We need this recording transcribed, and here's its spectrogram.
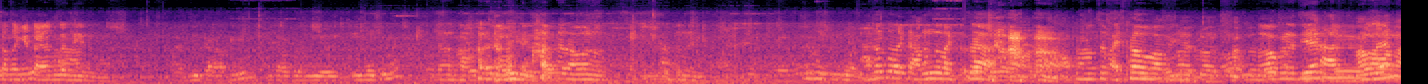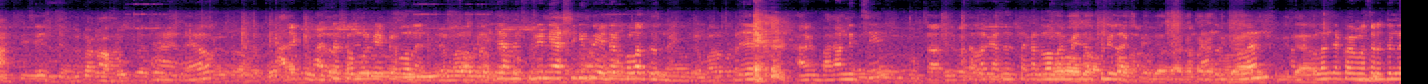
চাচাকে টাকাগুলো দিয়ে দেবো। আপনার। আমি ছুরি নিয়ে আসছি কিন্তু এটা বলার জন্য আমি বাগান নিচ্ছি তাদের কাছে টাকা দেওয়া লাগবে যে ছুটি লাগবে। বলেন বলেন যে কয় বছরের জন্য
